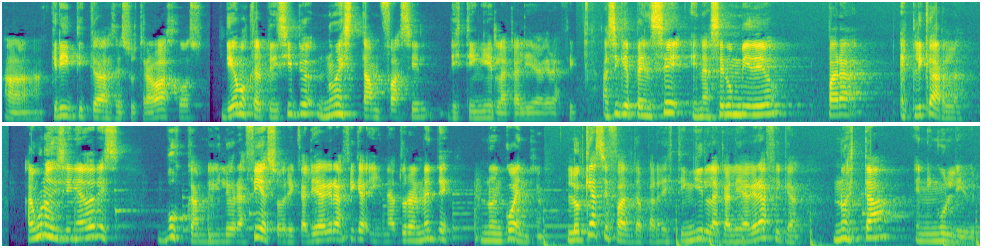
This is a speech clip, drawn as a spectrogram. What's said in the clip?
a críticas de sus trabajos. Digamos que al principio no es tan fácil distinguir la calidad gráfica. Así que pensé en hacer un video para explicarla. Algunos diseñadores buscan bibliografía sobre calidad gráfica y naturalmente no encuentran. Lo que hace falta para distinguir la calidad gráfica no está en ningún libro.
